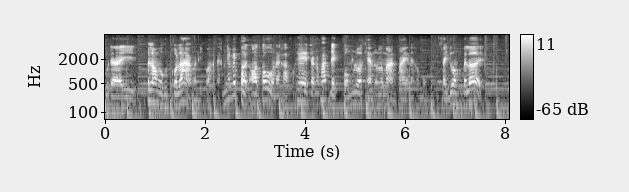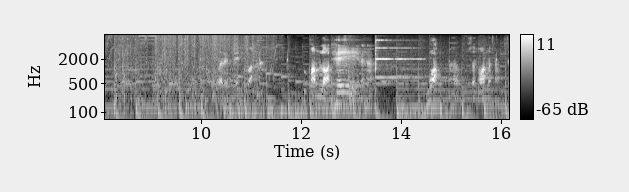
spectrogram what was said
ผู้ใดไปลองกับคุณโคล่าก่อนดีกว่านะมันยังไม่เปิดออโต้นะครับโอเคจักรพรรดิเด็กผมรัวแขนอลมานไปนะครับผมใส่ด้วงเข้าไปเลยเปิดอันนี้ดีกว่าความหล่อเท่นะฮะบวกนะครับ สะท้อนมาสามแส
